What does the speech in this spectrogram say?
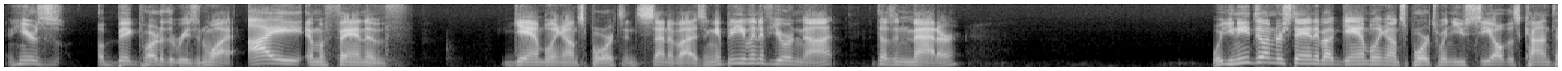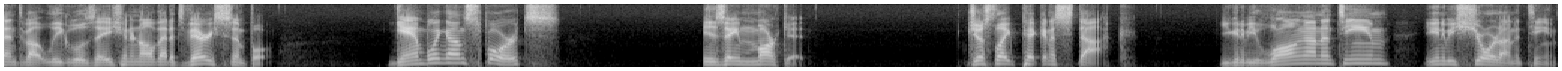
And here's a big part of the reason why. I am a fan of gambling on sports, incentivizing it, but even if you're not, it doesn't matter. What you need to understand about gambling on sports when you see all this content about legalization and all that, it's very simple. Gambling on sports is a market just like picking a stock. You're going to be long on a team, you're going to be short on a team.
